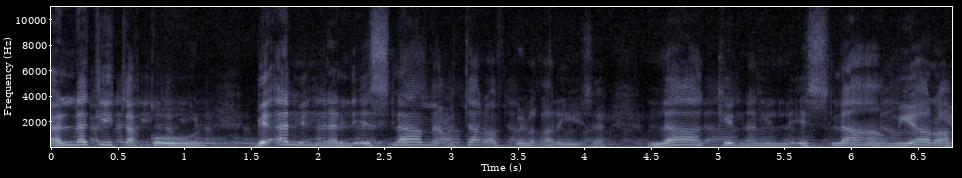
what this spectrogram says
التي تقول بأن الإسلام اعترف بالغريزة لكن الإسلام يرى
